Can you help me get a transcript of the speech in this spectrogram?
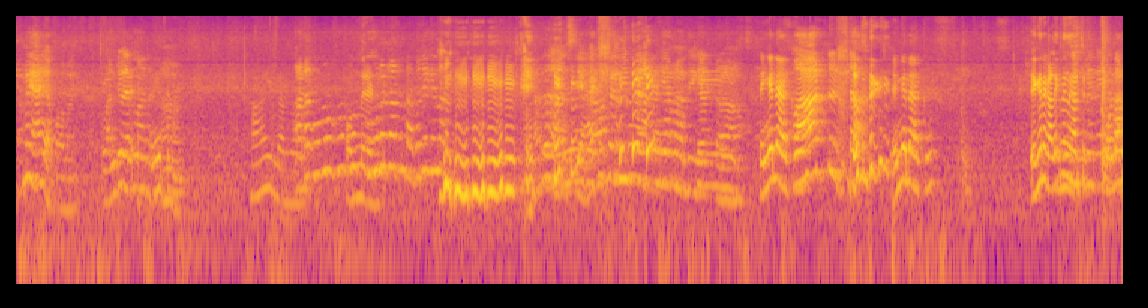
സമയായോ പോവാൻ വണ്ടി വരുമാനം പോ, ഒന്ന് രണ്ട്. കേട്ടോ. എങ്ങനെ ആക്കും? എങ്ങനെ ആക്കും? എങ്ങനെ കളിക്കുന്നത് കാണിച്ചിട്ട് കൊടാൻ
